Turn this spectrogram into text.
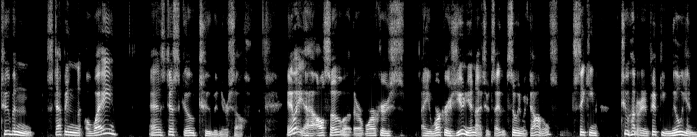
Toobin stepping away as just go Toobin yourself. Anyway, uh, also uh, there are workers, a workers union, I should say, that's suing McDonald's, seeking $250 million.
